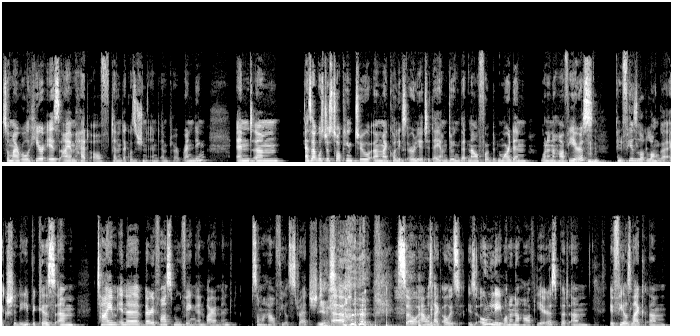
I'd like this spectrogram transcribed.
So my role here is I am head of talent acquisition and employer branding. And um, as I was just talking to uh, my colleagues earlier today, I'm doing that now for a bit more than one and a half years. And it feels a lot longer actually, because um, time in a very fast moving environment somehow feel stretched. Yes. Uh, so I was like, oh, it's, it's only one and a half years, but um, it feels like, um,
